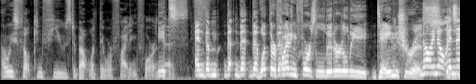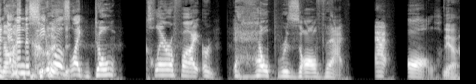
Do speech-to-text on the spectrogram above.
I always felt confused about what they were fighting for in It's- this. And the the, the, the What they're the- fighting for is literally dangerous. No, I know. And then and then the good. sequels like don't clarify or help resolve that at all. Yeah.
